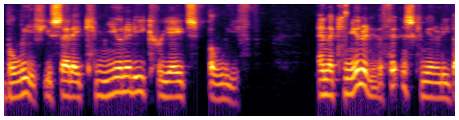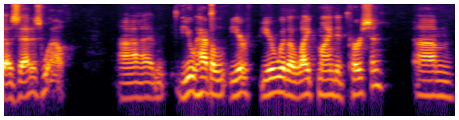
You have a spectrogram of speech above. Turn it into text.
belief. You said a community creates belief. And the community, the fitness community does that as well. Um, you have a you're you're with a like-minded person. Um,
